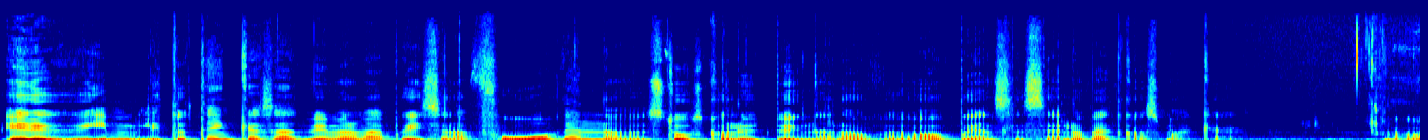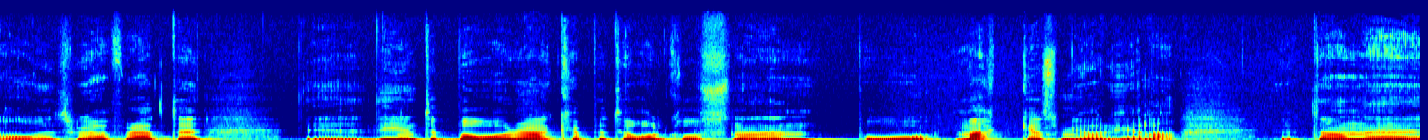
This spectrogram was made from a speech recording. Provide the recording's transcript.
Är det rimligt att tänka sig att vi med de här priserna får en storskalig utbyggnad av, av bränslecell och vätgasmackar? Ja, det tror jag. För att det, det är inte bara kapitalkostnaden på macken som gör det hela. Utan eh,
